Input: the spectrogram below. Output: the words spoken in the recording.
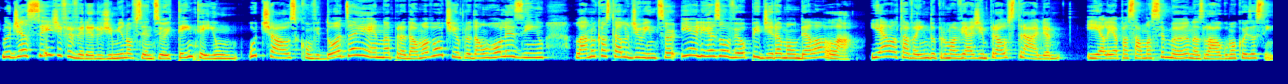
No dia 6 de fevereiro de 1981, o Charles convidou a Diana para dar uma voltinha, para dar um rolezinho lá no castelo de Windsor e ele resolveu pedir a mão dela lá. E ela estava indo para uma viagem para a Austrália e ela ia passar umas semanas lá, alguma coisa assim.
